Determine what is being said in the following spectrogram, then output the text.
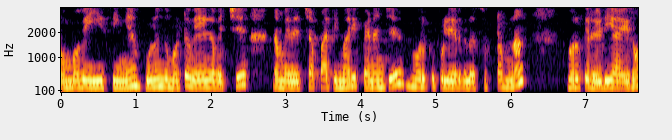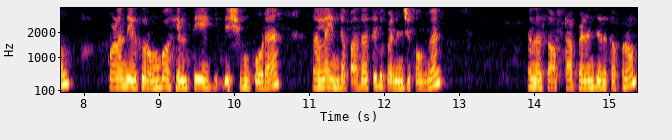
ரொம்பவே ஈஸிங்க. உளுந்து மட்டும் வேக வச்சு நம்ம இது சப்பாத்தி மாதிரி பிணைஞ்சு முறுக்கு புளியறதுல சுட்டோம்னா முறுக்கு ரெடி ஆயிரும். குழந்தைகளுக்கு ரொம்ப ஹெல்த்தி டிஷ்ஷும் கூட. நல்லா இந்த பதத்துக்கு பிணைஞ்சுக்கோங்க. நல்லா சாஃப்டாக பிணைஞ்சதுக்கப்புறம்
